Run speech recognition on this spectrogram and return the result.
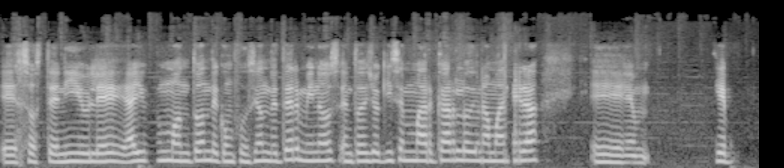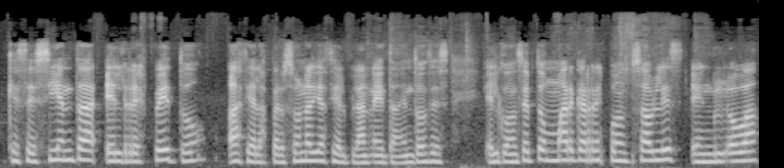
eh, sostenible, hay un montón de confusión de términos, entonces yo quise marcarlo de una manera eh, que, que se sienta el respeto hacia las personas y hacia el planeta. Entonces, el concepto marcas responsables engloba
